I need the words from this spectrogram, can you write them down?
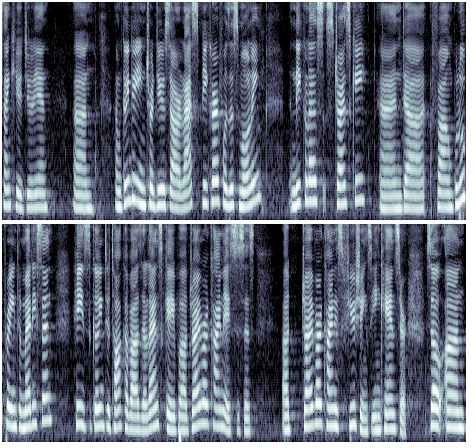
Thank you, Julian. Um, I'm going to introduce our last speaker for this morning, Nicolas Stransky, and uh, from Blueprint Medicine. He's going to talk about the landscape of driver kinases, uh, driver kinase fusions in cancer. So, um,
